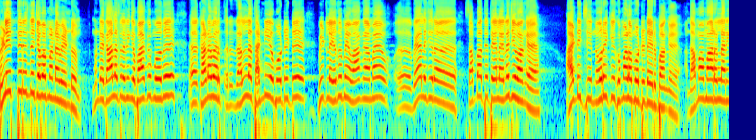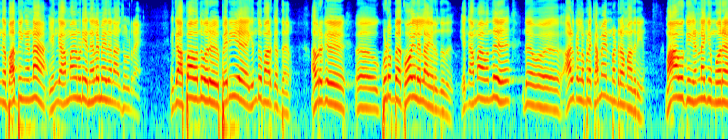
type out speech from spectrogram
விழித்திருந்து ஜெபம் பண்ண வேண்டும். முன்ன காலத்தில் நீங்கள் பார்க்கும்போது கணவர் நல்ல தண்ணியை போட்டுட்டு வீட்டில் எதுவுமே வாங்காமல் வேலை செய்கிற சம்பாத்தியத்தை எல்லாம் என்ன செய்வாங்க? அடித்து நொறுக்கி கும்மாளம் போட்டுகிட்டே இருப்பாங்க. அந்த அம்மா மாரெல்லாம் நீங்கள் பார்த்தீங்கன்னா எங்கள் அம்மாவினுடைய நிலைமை தான் நான் சொல்கிறேன் எங்கள் அப்பா வந்து ஒரு பெரிய இந்து மார்க்கத்தர். அவருக்கு குடும்ப கோயில் எல்லாம் இருந்தது. எங்கள் அம்மா வந்து இந்த ஆட்கள் நம்மளை கமெண்ட் பண்ணுற மாதிரி. மாவுக்கு எண்ணெய்க்கு முறை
